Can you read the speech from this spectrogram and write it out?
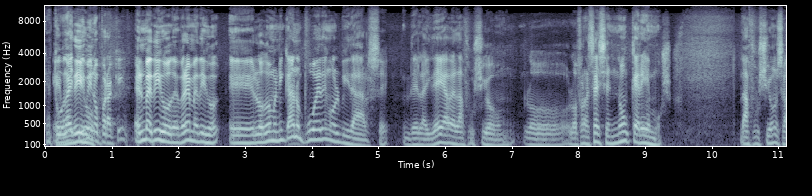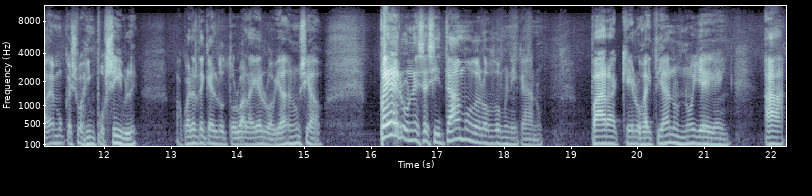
Que estuvo Haití, vino por aquí. Él me dijo, Debré me dijo, eh, los dominicanos pueden olvidarse de la idea de la fusión. Los, franceses no queremos la fusión, sabemos que eso es imposible. Acuérdate que el doctor Balaguer lo había denunciado. Pero necesitamos de los dominicanos para que los haitianos no lleguen a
